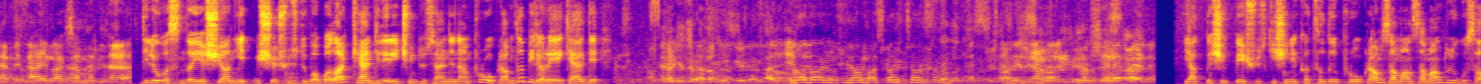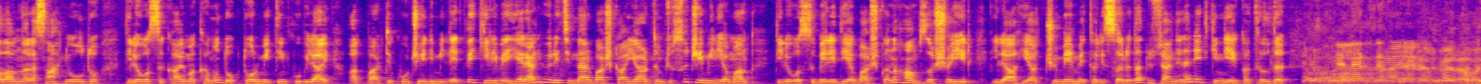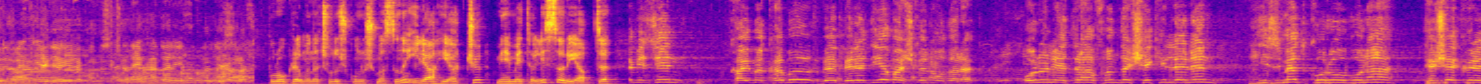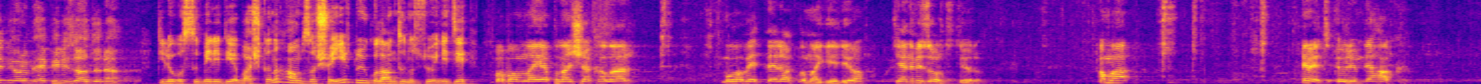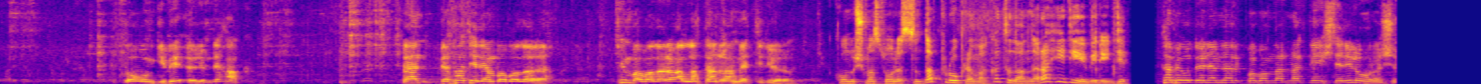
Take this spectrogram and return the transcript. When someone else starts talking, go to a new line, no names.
Hepinize hayırlı akşamlar.
Dilovası'nda yaşayan 70 yaş üstü babalar kendileri için düzenlenen programda bir araya geldi.
Abi İlhan Başkan'ı çağırsana.
Yaklaşık 500 kişinin katıldığı program zaman zaman duygusal anlara sahne oldu. Dilovası Kaymakamı Doktor Metin Kubilay, AK Parti Kocaeli Milletvekili ve Yerel Yönetimler Başkan Yardımcısı Cemil Yaman, Dilovası Belediye Başkanı Hamza Şair, İlahiyatçı Mehmet Ali Sarı da düzenlenen etkinliğe katıldı.
Ellerinizden.
Programın açılış konuşmasını ilahiyatçı Mehmet Ali Sarı yaptı.
Ülkemizin kaymakamı ve belediye başkanı olarak onun etrafında şekillenen hizmet grubuna teşekkür ediyorum hepiniz adına.
Dilovası Belediye Başkanı Hamza Şair duygulandığını söyledi.
Babamla yapılan şakalar, muhabbetler aklıma geliyor. Kendimi zor tutuyorum. Ama evet ölümde hak. Doğum gibi ölümde hak. Ben vefat eden babalara, tüm babalara Allah'tan rahmet diliyorum.
Konuşma sonrasında programa katılanlara hediye verildi.
Tabii o dönemler babamlar nakliye işleriyle uğraşır.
